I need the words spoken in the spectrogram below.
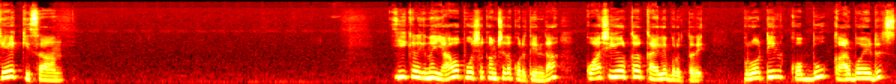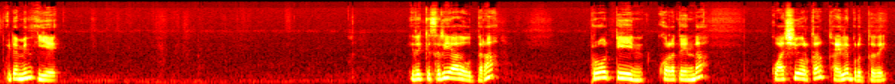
ಕೆ ಕಿಸಾನ್ ಈ ಕೆಳಗಿನ ಯಾವ ಪೋಷಕಾಂಶದ ಕೊರತೆಯಿಂದ ಕ್ವಾಶಿಯೋರ್ಕರ್ ಕಾಯಿಲೆ ಬರುತ್ತದೆ? ಪ್ರೋಟೀನ್, ಕೊಬ್ಬು, ಕಾರ್ಬೋಹೈಡ್ರೇಟ್ಸ್, ವಿಟಮಿನ್ ಎ. ಇದಕ್ಕೆ ಸರಿಯಾದ ಉತ್ತರ, ಪ್ರೋಟೀನ್ ಕೊರತೆಯಿಂದ ಕ್ವಾಶಿಯೋರ್ಕರ್ ಕಾಯಿಲೆ ಬರುತ್ತದೆ.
